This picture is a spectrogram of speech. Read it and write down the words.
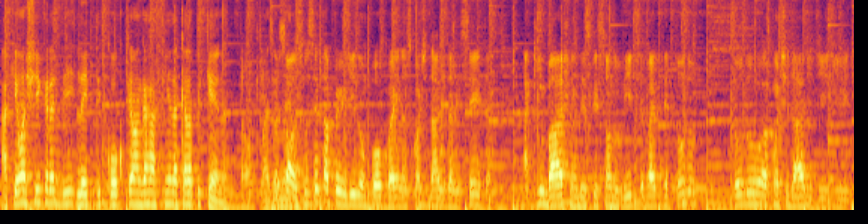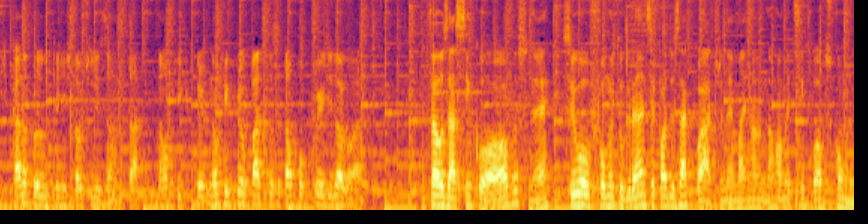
Aqui é uma xícara de leite de coco, que é uma garrafinha daquela pequena. Ok. Mais ou Pessoal, menos. se você está perdido um pouco aí nas quantidades da receita, aqui embaixo na descrição do vídeo você vai ter todo, toda a quantidade de, de, de cada produto que a gente está utilizando, tá? Não fique, não fique preocupado se você está um pouco perdido agora. A gente vai usar cinco ovos, né? Se o ovo for muito grande, você pode usar quatro, né? Mas no- normalmente cinco ovos comum.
